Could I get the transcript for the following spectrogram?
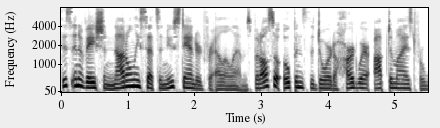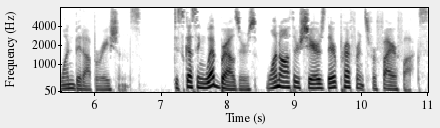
This innovation not only sets a new standard for LLMs, but also opens the door to hardware optimized for one-bit operations. Discussing web browsers, one author shares their preference for Firefox,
